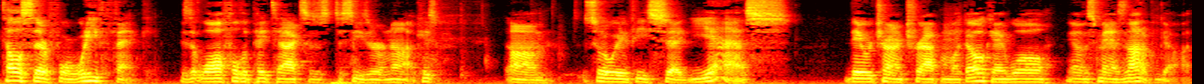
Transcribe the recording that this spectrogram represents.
Tell us, therefore, what do you think? Is it lawful to pay taxes to Caesar or not? Because, um, so if he said yes, they were trying to trap him, like, okay, well, you know, this man is not of God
